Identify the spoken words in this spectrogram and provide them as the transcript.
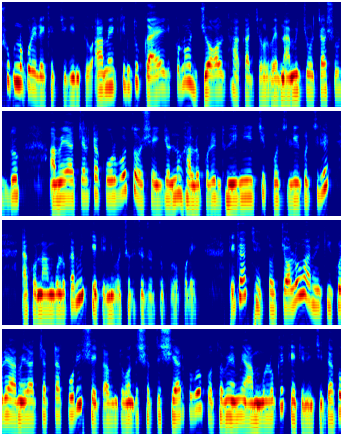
শুকনো করে রেখেছি কিন্তু। আমে কিন্তু গায়ে কোনো জল থাকা চলবে না। আমি চোচা শুদ্ধ আমের আচারটা করব তো, সেই জন্য ভালো করে ধুয়ে নিয়েছি, কচলিয়ে কচলে এখন আমগুলোকে আমি কেটে নিব ছোটো ছোটো টুকরো করে। ঠিক আছে? তো চলো আমি কি করে আমের আচারটা করি সেটা আমি তোমাদের সাথে শেয়ার করব। প্রথমে আমি আমগুলোকে কেটে নিচ্ছি। দেখো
